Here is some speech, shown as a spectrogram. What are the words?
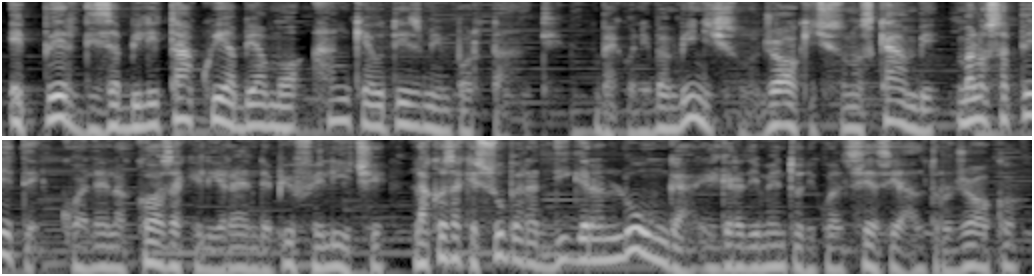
e per disabilità qui abbiamo anche autismi importanti. Beh, con i bambini ci sono giochi, ci sono scambi, ma lo sapete qual è la cosa che li rende più felici? La cosa che supera di gran lunga il gradimento di qualsiasi altro gioco?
